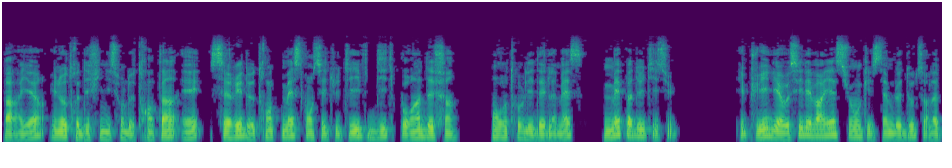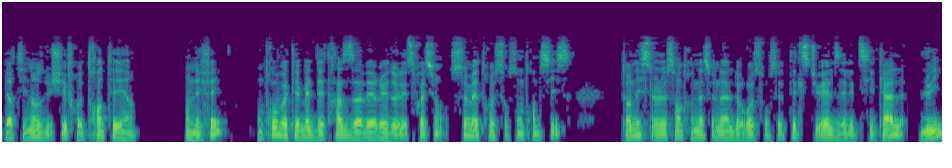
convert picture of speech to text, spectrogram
Par ailleurs, une autre définition de 31 est série de 30 messes constitutives dites pour un défunt. On retrouve l'idée de la messe, mais pas du tissu. Et puis, il y a aussi les variations qui sèment le doute sur la pertinence du chiffre 31. En effet, on trouve au Québec des traces avérées de l'expression se mettre sur son 36, tandis que le Centre national de ressources textuelles et lexicales, lui,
